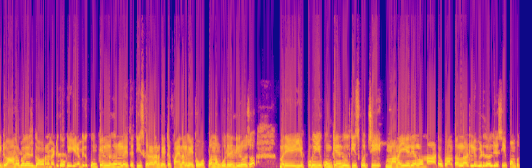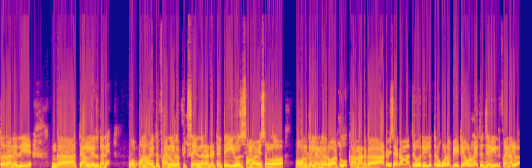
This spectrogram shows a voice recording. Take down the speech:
ఇటు ఆంధ్రప్రదేశ్ గవర్నమెంట్కి ఒక ఎనిమిది కుంకేనుగులు అయితే తీసుకురావడానికి అయితే ఫైనల్గా అయితే ఒప్పందం కుదిరింది ఈ రోజు మరి ఎప్పుడు ఈ కుంకేనుగులు తీసుకొచ్చి మన ఏరియాలో ఉన్న అటవ ప్రాంతాల్లో అట్లా విడుదల చేసి పంపుతారా అనేది ఇంకా తేలలేదు కానీ ఒప్పందం అయితే ఫైనల్గా ఫిక్స్ అయింది అన్నట్టయితే ఈ రోజు సమావేశంలో పవన్ కళ్యాణ్ గారు అటు కర్ణాటక అటవీ శాఖ మంత్రి వారు వీళ్ళిద్దరూ కూడా భేటీ అవడం అయితే జరిగింది ఫైనల్గా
